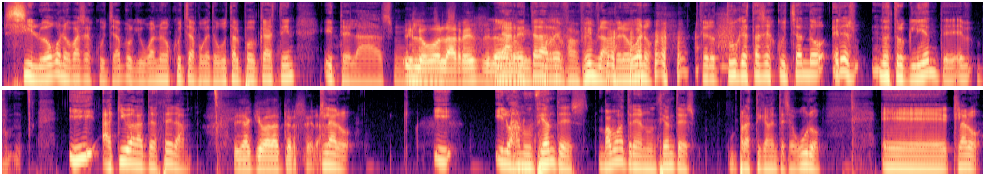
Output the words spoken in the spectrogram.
si luego nos vas a escuchar, porque igual no escuchas porque te gusta el podcasting y te las y luego la red la, red te la red fanfinfla, pero bueno, pero tú que estás escuchando eres nuestro cliente. Y aquí va la tercera. Y aquí va la tercera. Claro, y, los anunciantes, vamos a tener anunciantes prácticamente seguro. Eh, claro,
